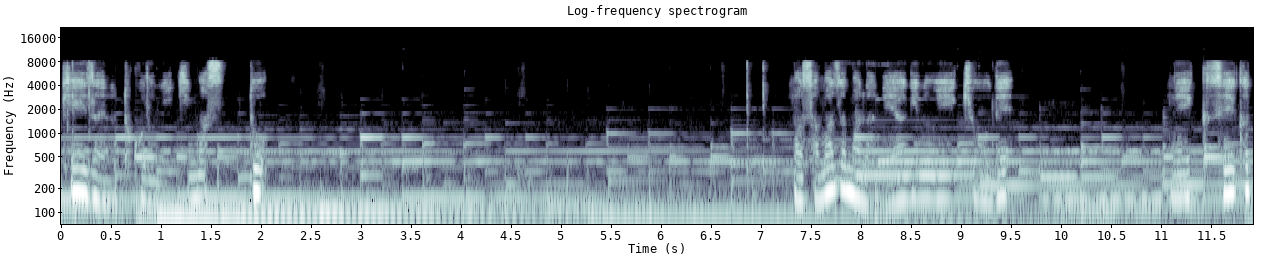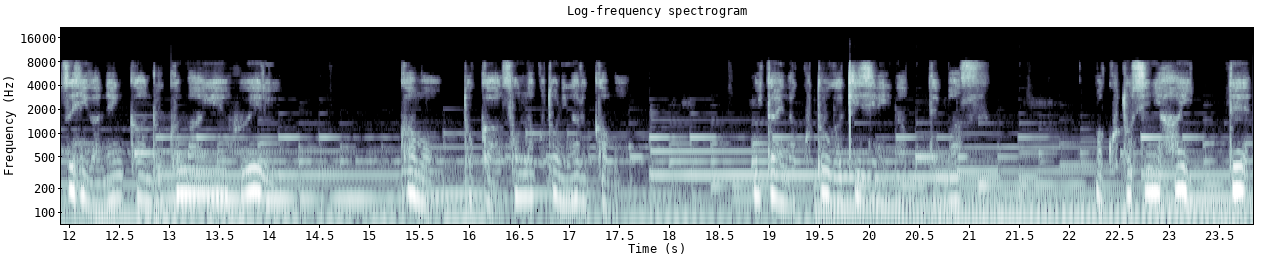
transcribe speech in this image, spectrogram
経済のところに行きますと、まあ、様々な値上げの影響で、ね、生活費が年間6万円増えるかもとか、そんなことになるかも、みたいなことが記事になってます。まあ、今年に入って、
